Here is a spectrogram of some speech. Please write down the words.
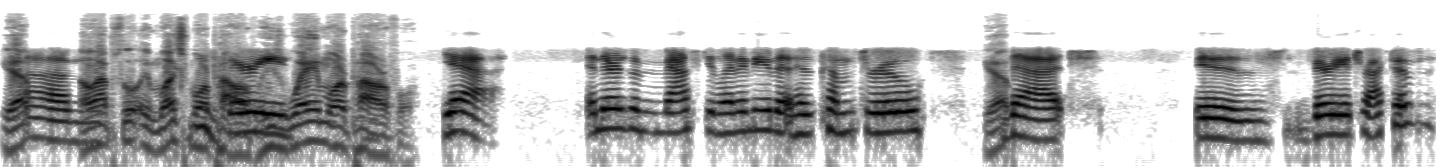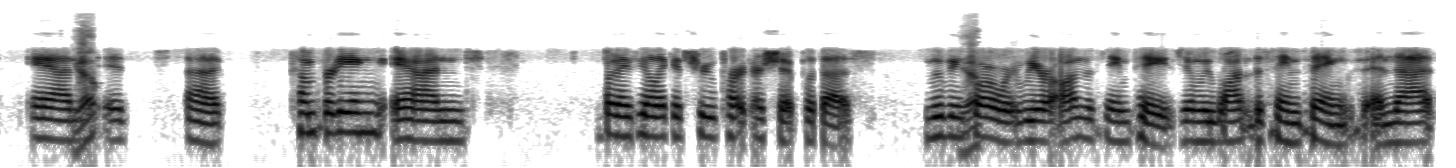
Yeah. Um, oh, absolutely. Much more he's powerful. very- He's way more powerful. Yeah. And there's a masculinity that has come through Yep. that is very attractive and Yep. it's uh, comforting and but I feel like a true partnership with us moving Yep. forward. We are on the same page and we want the same things and that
